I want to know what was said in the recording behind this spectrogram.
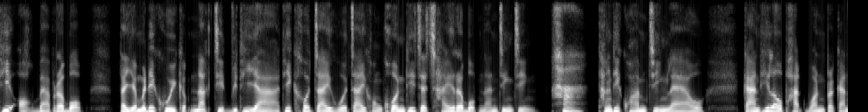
ที่ออกแบบระบบ แต่ยังไม่ได้คุยกับนักจิตวิทยาที่เข้าใจหัวใจของคนที่จะใช้ระบบนั้นจริง ค่ะ ๆ ทั้งที่ความจริงแล้ว การที่เราผัดวันประกัน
